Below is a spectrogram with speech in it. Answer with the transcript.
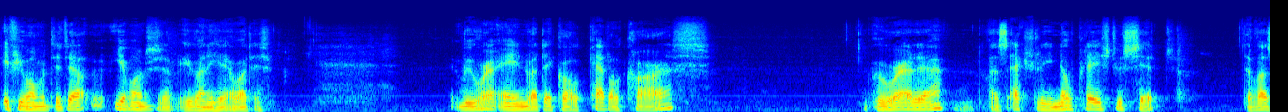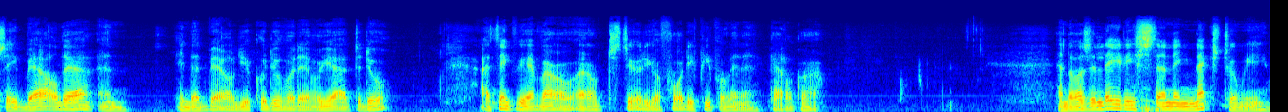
If you want me to tell, you want to, you want to hear what is. We were in what they call cattle cars. We were there. There was actually no place to sit. There was a bell there, and in that barrel you could do whatever you had to do. I think we have around 30 or 40 people in a cattle car. And there was a lady standing next to me,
